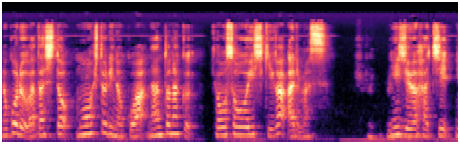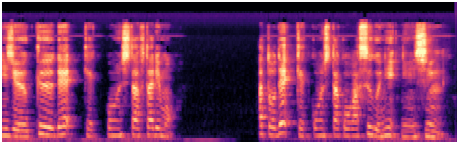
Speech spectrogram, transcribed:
残る私ともう一人の子はなんとなく競争意識があります。28、29で結婚した二人も、後で結婚した子がすぐに妊娠。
